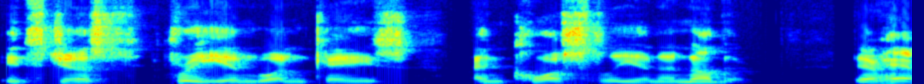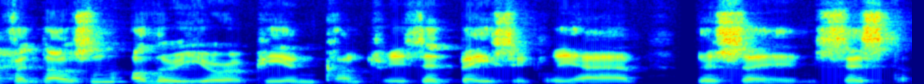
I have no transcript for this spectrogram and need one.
It's just free in one case and costly in another. There are half a dozen other European countries that basically have the same system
